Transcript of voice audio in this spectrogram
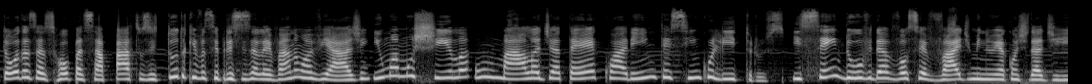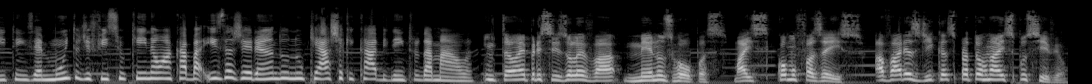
todas as roupas, sapatos e tudo que você precisa levar numa viagem e uma mochila, uma mala de até 45 litros. E sem dúvida você vai diminuir a quantidade de itens, é muito difícil quem não acaba exagerando no que acha que cabe dentro da mala. Então é preciso levar menos roupas. Mas como fazer isso? Há várias dicas para tornar isso possível.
